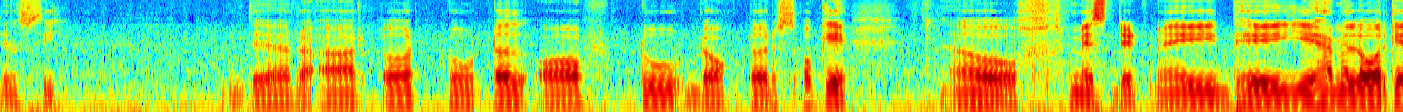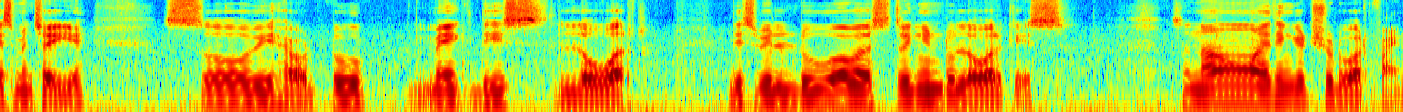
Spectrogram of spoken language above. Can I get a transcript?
will see there are a total of two doctors okay मिस डिट दे ये हमें लोअर केस में चाहिए। So we have to मेक दिस लोअर this will do our string into lower case so now I think it should work fine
